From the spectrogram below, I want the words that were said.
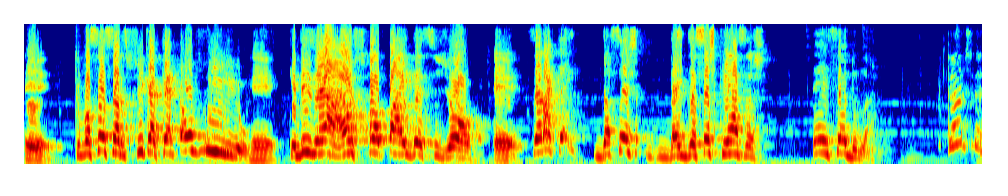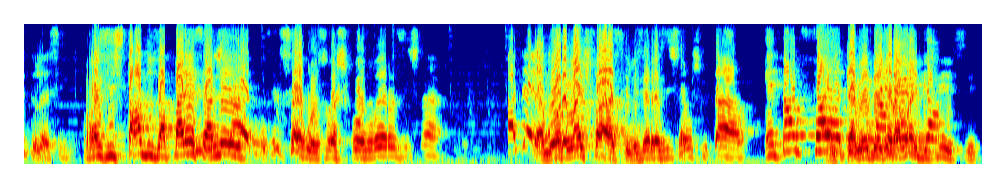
É, que você certifica que é teu filho. É. Que dizem, ah, eu sou o pai desse jovem. é. Será que 16, das 16 crianças têm cédula? Tem certo lá assim. Registrados aparece ali. Você sabe, a sua esposa vai resistir. Até agora é mais fácil, você resistir no hospital. Então faz Também na que era mais difícil.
